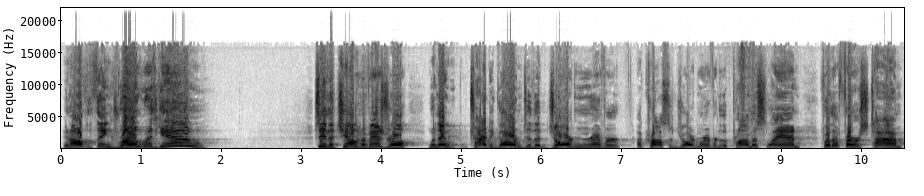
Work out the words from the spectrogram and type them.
And all the things wrong with you? See, the children of Israel, when they tried to go into the Jordan River, across the Jordan River to the promised land for the first time,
